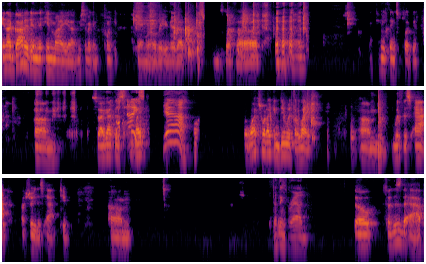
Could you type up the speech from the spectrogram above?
and I've got it in the, in my. Uh, let me see if I can point the camera over here without stuff up. Um, too many things plugged in. Um, so I got this oh, nice. light. Yeah. But watch what I can do with the light um, with this app. I'll show you this app too. Um, that thing's rad. So, so this is the app,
